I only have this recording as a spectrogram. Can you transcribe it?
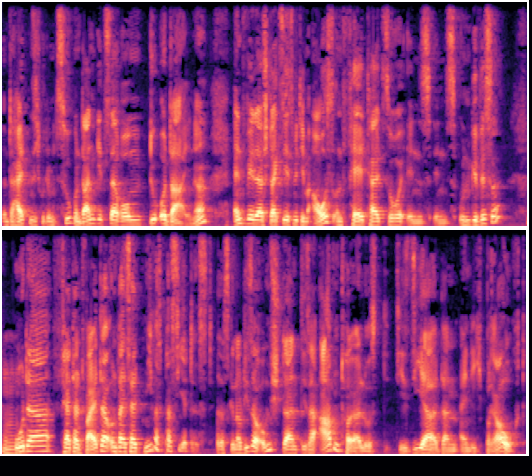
unterhalten sich gut im Zug und dann geht's darum, do or die, ne? Entweder steigt sie jetzt mit ihm aus und fällt halt so ins, ins Ungewisse, mhm. oder fährt halt weiter und weiß halt nie, was passiert ist. Dass genau dieser Umstand, dieser Abenteuerlust, die sie ja dann eigentlich braucht,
